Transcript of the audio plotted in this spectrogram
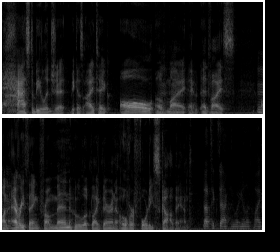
has to be legit because I take all of mm-hmm. my a- advice on mm-hmm. everything from men who look like they're in an over 40 ska band. That's exactly what he looked like.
